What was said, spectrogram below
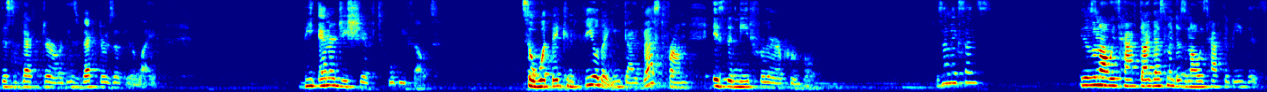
this vector or these vectors of your life, the energy shift will be felt. So what they can feel that you divest from is the need for their approval. Does that make sense? It doesn't always have divestment doesn't always have to be this,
